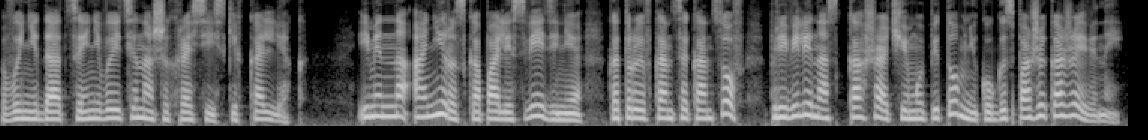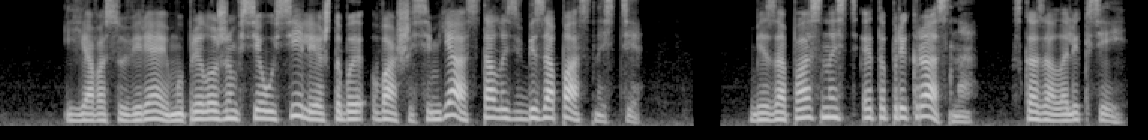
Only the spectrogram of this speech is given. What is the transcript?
«Вы недооцениваете наших российских коллег. Именно они раскопали сведения, которые в конце концов привели нас к кошачьему питомнику госпожи Кожевиной. И я вас уверяю, мы приложим все усилия, чтобы ваша семья осталась в безопасности». «Безопасность — это прекрасно», — сказал Алексей.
